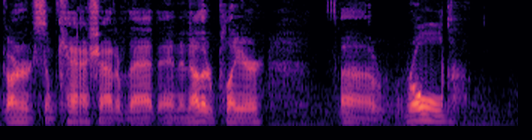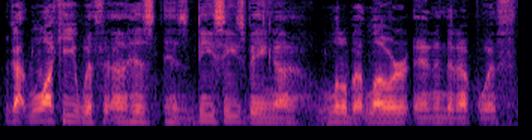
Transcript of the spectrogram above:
garnered some cash out of that. And another player uh, rolled, got lucky with uh, his his DCs being a little bit lower and ended up with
